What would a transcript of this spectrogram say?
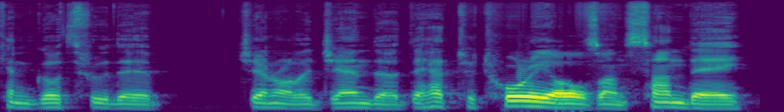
can go through the general agenda, they had tutorials on Sunday.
